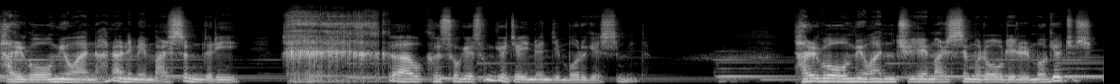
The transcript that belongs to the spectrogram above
달고 오묘한 하나님의 말씀들이 그 속에 숨겨져 있는지 모르겠습니다. 달고 오묘한 주의 말씀으로 우리를 먹여주시고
